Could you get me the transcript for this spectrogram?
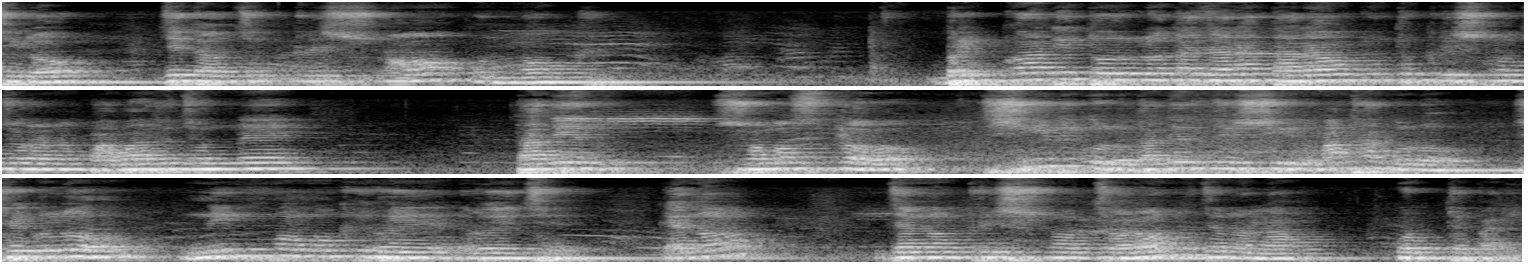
ছিল, যেটা হচ্ছে কৃষ্ণ উন্মুখ। বৃক্ষ আদি, তরুলতা যারা, তারাও কিন্তু কৃষ্ণচরণ পাওয়ার জন্য তাদের সমস্ত শিরগুলো, তাদের যে শির মাথাগুলো, সেগুলো নিম্নমুখী হয়ে রয়েছে। কেন? যেন কৃষ্ণ চরণ যেন লাভ করতে পারি।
